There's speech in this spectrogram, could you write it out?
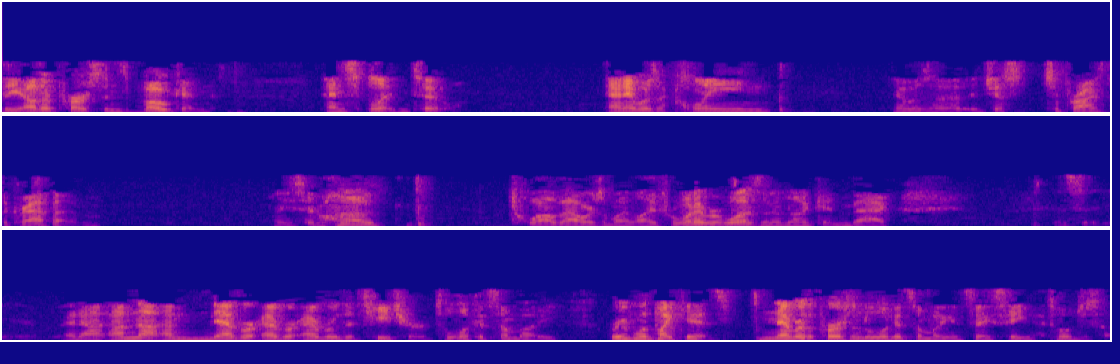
the other person's bokken and split in two, and it was a clean. It was a. It just surprised the crap out of him. And he said, "Well, 12 hours of my life or whatever it was that I'm not getting back. And I, I'm not, I'm never, ever, ever the teacher to look at somebody, or even with my kids, never the person to look at somebody and say, see, I told you so.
